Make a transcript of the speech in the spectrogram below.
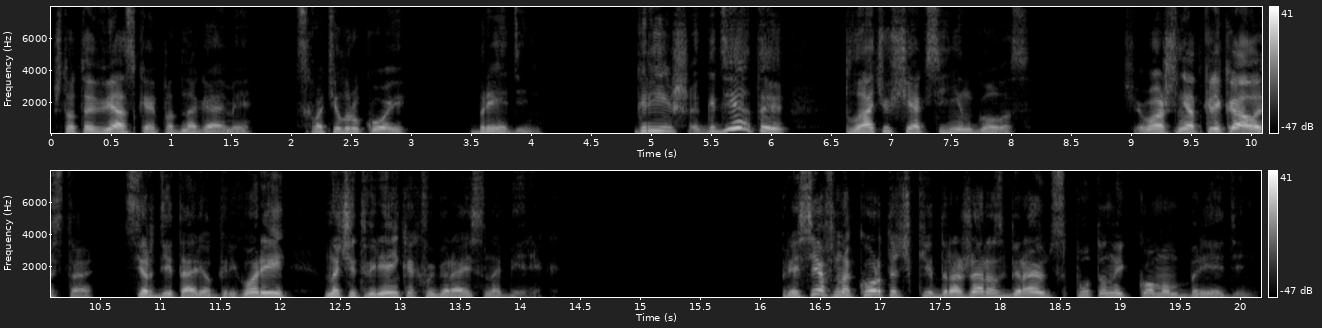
Что-то вязкое под ногами. Схватил рукой. Бредень. «Гриша, где ты?» — плачущий Аксинин голос. «Чего ж не откликалась-то?» — сердито орет Григорий, на четвереньках выбираясь на берег. Присев на корточки, дрожа разбирают спутанный комом бредень.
